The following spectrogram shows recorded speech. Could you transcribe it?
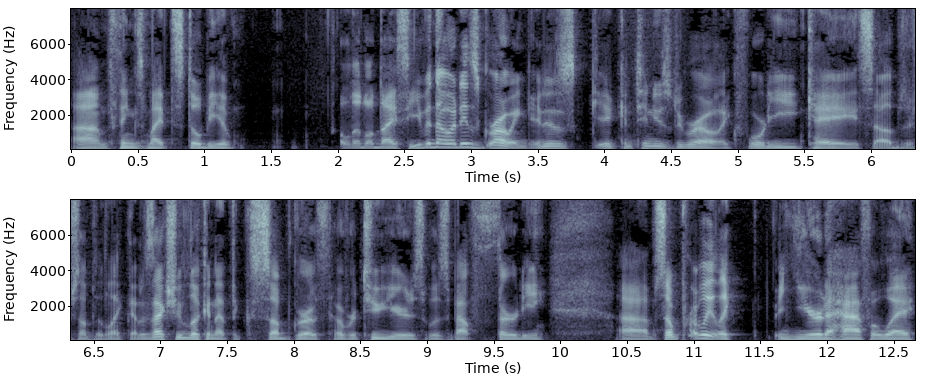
um, things might still be a, a, little dicey. Even though it is growing, it is it continues to grow, like 40k subs or something like that. I was actually looking at the sub growth over two years was about 30. Um, so probably like a year and a half away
